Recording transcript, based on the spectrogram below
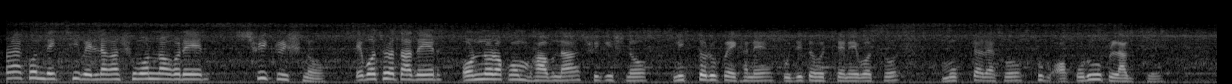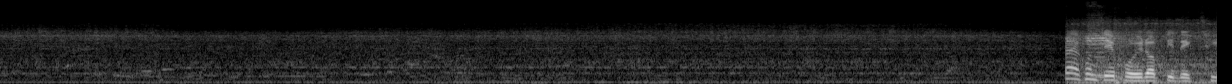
আমরা এখন দেখছি বেলডাঙ্গা সুমননগরের শ্রীকৃষ্ণ। এবছরে তাদের অন্যরকম ভাবনা শ্রীকৃষ্ণ নিত্যরূপে এখানে পূজিত হচ্ছেন এবছর। মুখটা দেখো, খুব অপরূপ লাগছে। এখন যে ভৈরবটি দেখছি,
